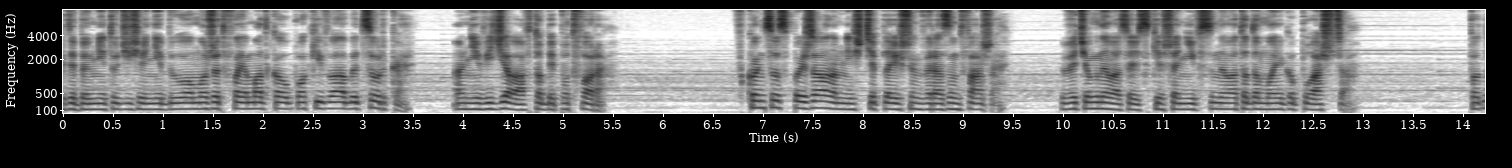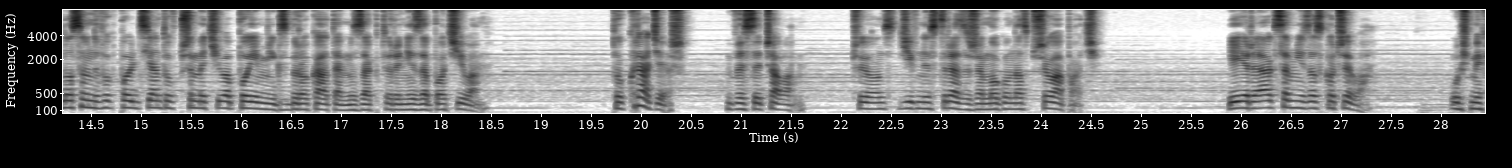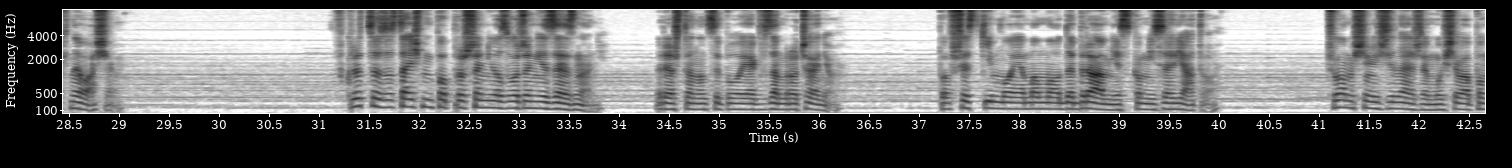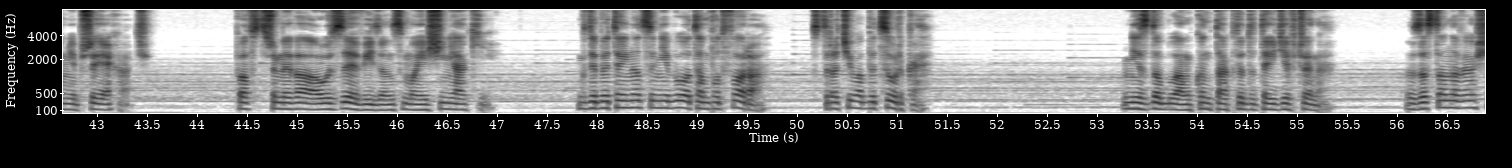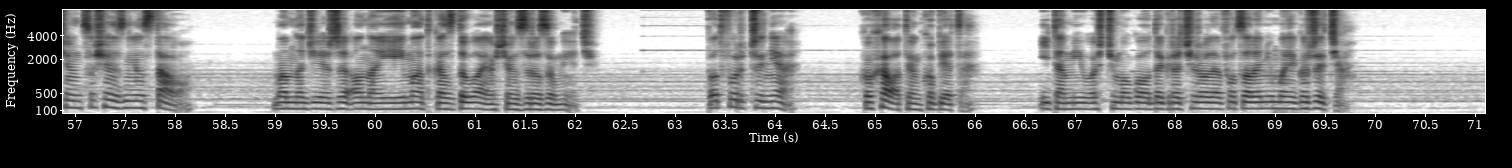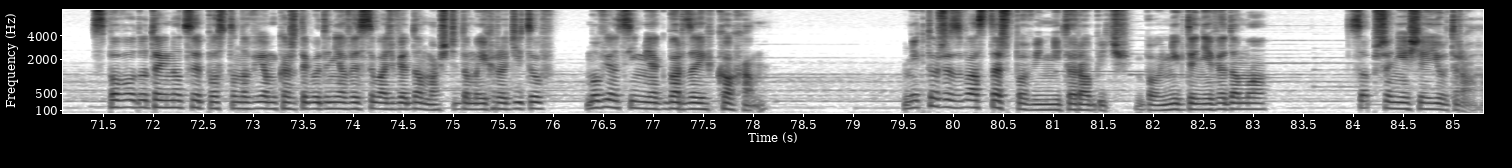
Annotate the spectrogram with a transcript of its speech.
Gdyby mnie tu dzisiaj nie było, może twoja matka opłakiwałaby córkę, a nie widziała w tobie potwora. W końcu spojrzała na mnie z cieplejszym wyrazem twarzy. Wyciągnęła coś z kieszeni i wsunęła to do mojego płaszcza. Pod nosem dwóch policjantów przemyciła pojemnik z brokatem, za który nie zapłaciłam. To kradzież, wysyczałam, czując dziwny stres, że mogą nas przyłapać. Jej reakcja mnie zaskoczyła. Uśmiechnęła się. Wkrótce zostaliśmy poproszeni o złożenie zeznań. Reszta nocy było jak w zamroczeniu. Po wszystkim moja mama odebrała mnie z komisariatu. Czułam się źle, że musiała po mnie przyjechać. Powstrzymywała łzy, widząc moje siniaki. Gdyby tej nocy nie było tam potwora, straciłaby córkę. Nie zdobyłam kontaktu do tej dziewczyny. Zastanawiam się, co się z nią stało. Mam nadzieję, że ona i jej matka zdołają się zrozumieć. Potwór czy nie, kochała tę kobietę. I ta miłość mogła odegrać rolę w ocaleniu mojego życia. Z powodu tej nocy postanowiłam każdego dnia wysyłać wiadomość do moich rodziców, mówiąc im jak bardzo ich kocham. Niektórzy z was też powinni to robić, bo nigdy nie wiadomo, co przyniesie jutro.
